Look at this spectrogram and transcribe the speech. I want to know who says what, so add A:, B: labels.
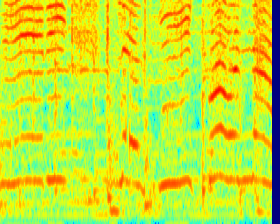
A: मेरी लगी को ना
